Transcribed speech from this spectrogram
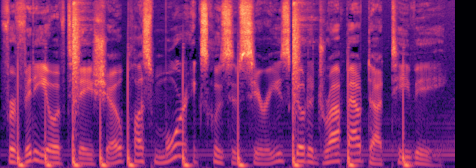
For video of today's show plus more exclusive series, go to dropout.tv.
